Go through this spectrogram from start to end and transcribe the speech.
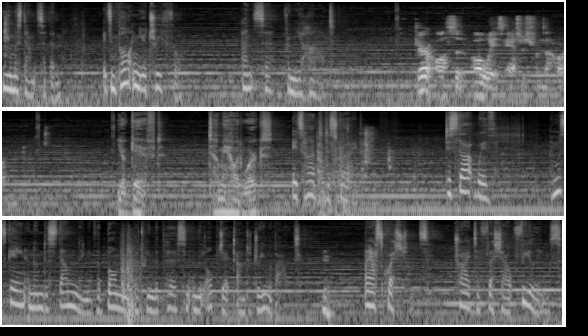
You must answer them. It's important you're truthful. Answer from your heart. Girl also always answers from the heart. Your gift. Tell me how it works. It's hard to describe. To start with, I must gain an understanding of the bond between the person and the object I'm to dream about. I ask questions, try to flesh out feelings,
